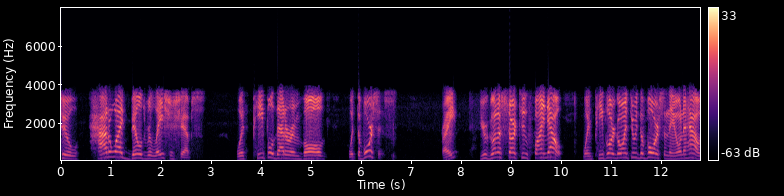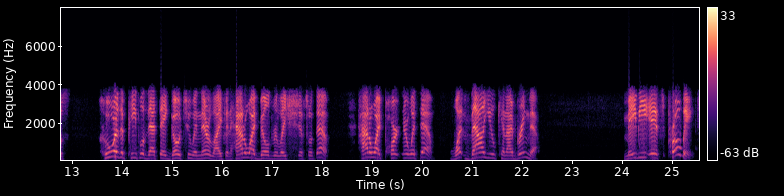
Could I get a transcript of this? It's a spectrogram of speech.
to how do I build relationships with people that are involved with divorces, right? You're going to start to find out when people are going through divorce and they own a house, who are the people that they go to in their life and how do I build relationships with them? How do I partner with them? What value can I bring them? Maybe it's probates.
